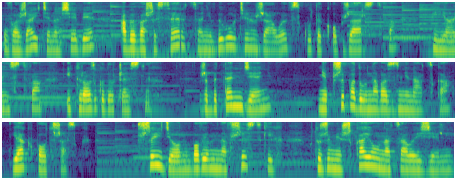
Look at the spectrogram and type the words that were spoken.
Uważajcie na siebie, aby wasze serca nie było ciężałe wskutek obżarstwa, pijaństwa i trosk doczesnych, żeby ten dzień nie przypadł na was znienacka, jak potrzask. Przyjdzie on bowiem na wszystkich, którzy mieszkają na całej ziemi.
